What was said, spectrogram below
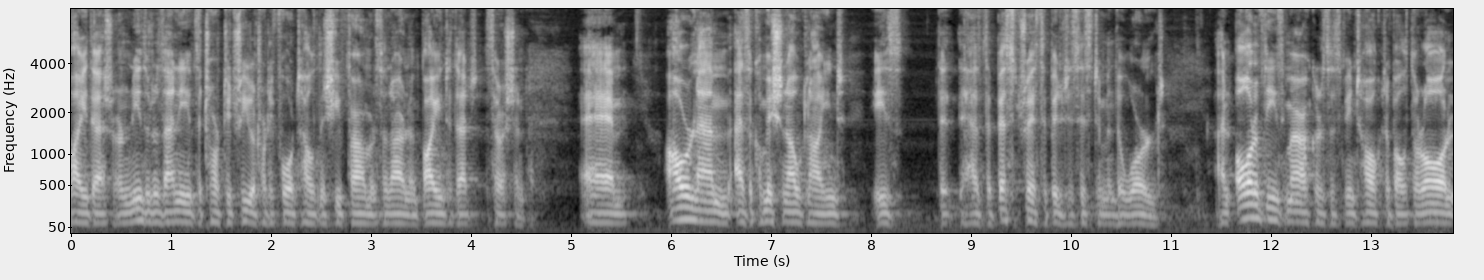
buy that, or neither does any of the 33 or 34,000 sheep farmers in Ireland buy into that assertion. Um, our lamb, as the Commission outlined, is that has the best traceability system in the world. And all of these markers that's been talked about, they're all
